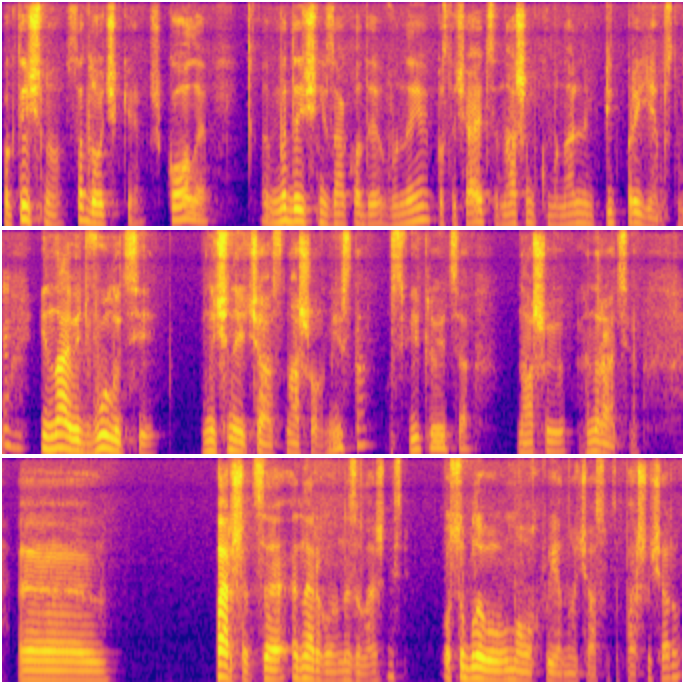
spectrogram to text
Фактично, садочки, школи, медичні заклади вони постачаються нашим комунальним підприємствам. Мгм. І навіть вулиці в нічний час нашого міста освітлюються нашою генерацією. Е, перше, це енергонезалежність, особливо в умовах воєнного часу, це в першу чергу.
